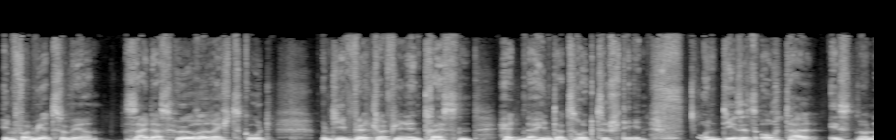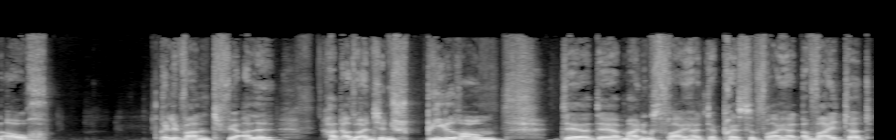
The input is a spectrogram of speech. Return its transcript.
informiert zu werden, sei das höhere Rechtsgut und die wirtschaftlichen Interessen hätten dahinter zurückzustehen. Und dieses Urteil ist nun auch relevant für alle, hat also eigentlich den Spielraum der, der Meinungsfreiheit, der Pressefreiheit erweitert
